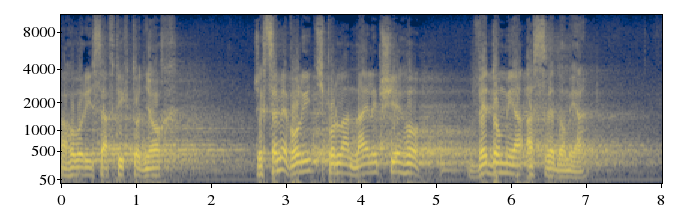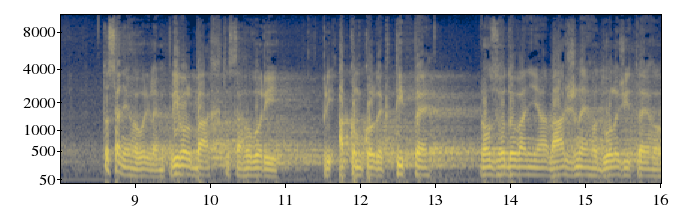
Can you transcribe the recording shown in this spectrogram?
A hovorí sa v týchto dňoch, že chceme voliť podľa najlepšieho vedomia a svedomia. To sa nehovorí len pri voľbách, to sa hovorí pri akomkoľvek type rozhodovania vážneho, dôležitého.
